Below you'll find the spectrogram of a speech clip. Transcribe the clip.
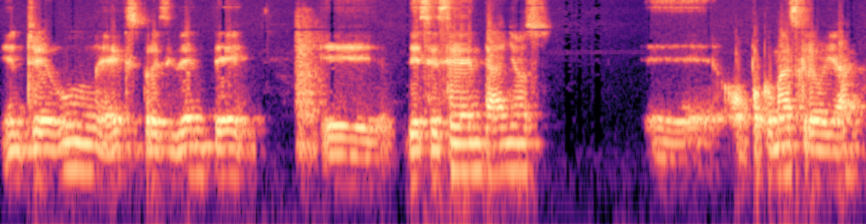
entre un expresidente eh, de 60 años, eh, o un poco más creo ya,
